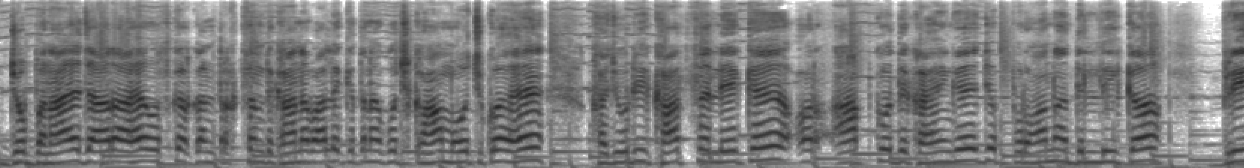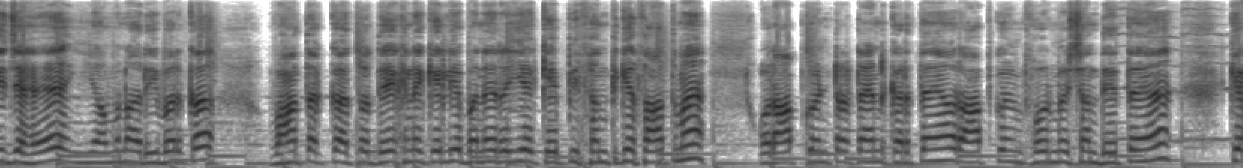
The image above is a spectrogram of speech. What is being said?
जो बनाया जा रहा है, उसका कंस्ट्रक्शन दिखाने वाले, कितना कुछ काम हो चुका है खजूरी खाद से लेके, और आपको दिखाएँगे जो पुराना दिल्ली का ब्रिज है यमुना रिवर का, वहाँ तक का तो देखने के लिए बने रहिए के पी संत के साथ में, और आपको इंटरटेन करते हैं और आपको इन्फॉर्मेशन देते हैं कि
